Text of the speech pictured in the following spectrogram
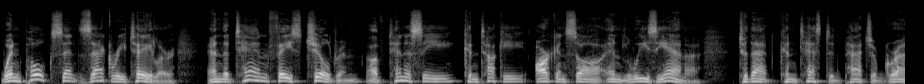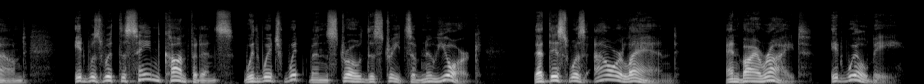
When Polk sent Zachary Taylor and the tan faced children of Tennessee, Kentucky, Arkansas, and Louisiana to that contested patch of ground, it was with the same confidence with which Whitman strode the streets of New York that this was our land, and by right it will be.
